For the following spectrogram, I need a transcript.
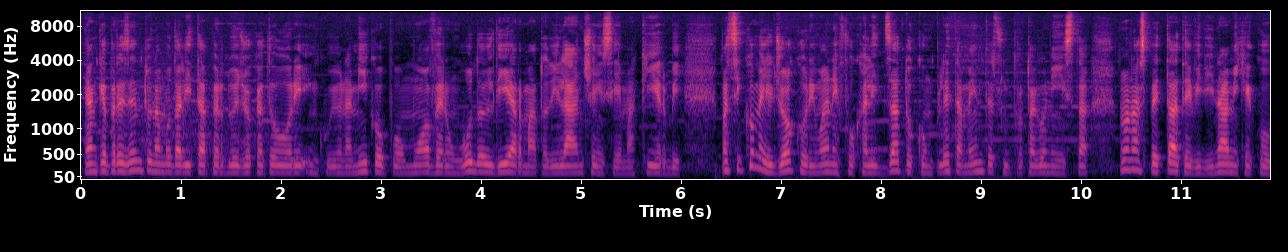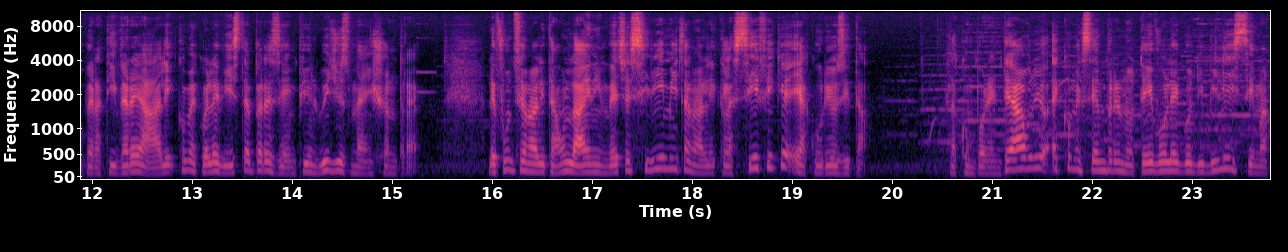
È anche presente una modalità per due giocatori, in cui un amico può muovere un Waddle Dee armato di lance insieme a Kirby, ma siccome il gioco rimane focalizzato completamente sul protagonista, non aspettatevi dinamiche cooperative reali come quelle viste per esempio in Luigi's Mansion 3. Le funzionalità online invece si limitano alle classifiche e a curiosità. La componente audio è come sempre notevole e godibilissima,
